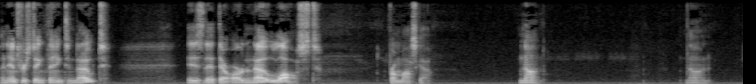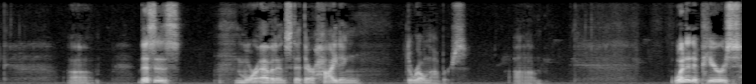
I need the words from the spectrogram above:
An interesting thing to note is that there are no lost from Moscow. None. None. This is more evidence that they're hiding the real numbers. Um, what it appears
